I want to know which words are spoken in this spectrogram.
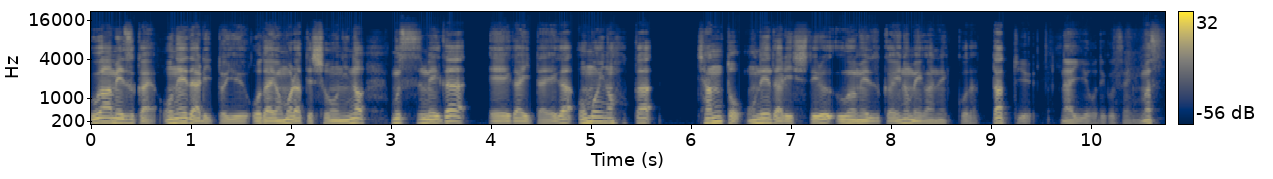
上目遣い、おねだりというお題をもらって承認の娘が描いた絵が思いのほか、ちゃんとおねだりしてる上目遣いのメガネっ子だったっていう内容でございます。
